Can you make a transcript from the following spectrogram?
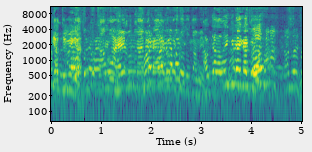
घ्या तुम्ही घ्या. चालू आहे म्हणून आम्ही काय बसलो होतो आम्ही हो, थांबा. चालू आहे.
